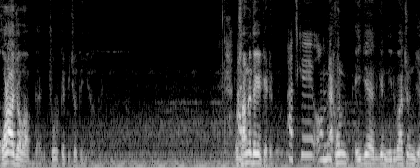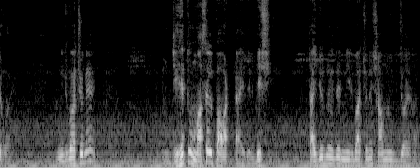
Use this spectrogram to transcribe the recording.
কড়া জবাব দেন, চোরকে পিছোতেই হবে। ও সামনে থেকে কেটে পড়বে। আজকে এখন এই যে আজকে নির্বাচন যে হয় নির্বাচনে যেহেতু মাসেল পাওয়ারটা এদের বেশি তাই জন্য এদের নির্বাচনে সাময়িক জয় হয়।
